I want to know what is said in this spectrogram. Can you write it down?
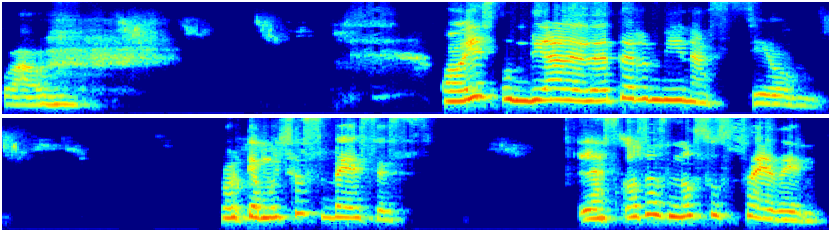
wow. Hoy es un día de determinación, porque muchas veces las cosas no suceden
